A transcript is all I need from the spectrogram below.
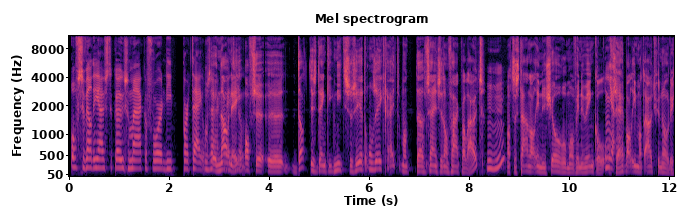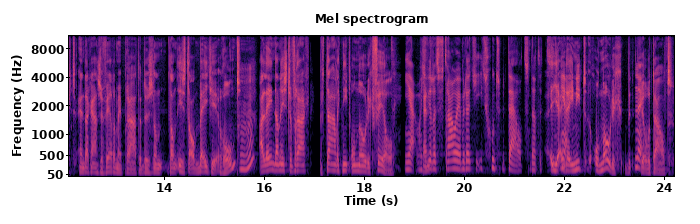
Of ze wel de juiste keuze maken voor die partij om Eh, zaken nou mee te nee, doen. of ze, eh, dat is denk ik niet zozeer de onzekerheid. Want daar zijn ze dan vaak wel uit. Mhm. Want ze staan al in een showroom of in een winkel. Of Ja. ze hebben al iemand uitgenodigd. En daar gaan ze verder mee praten. Dus dan, dan is het al een beetje rond. Mhm. Alleen dan is de vraag, betaal ik niet onnodig veel? Ja, want je En- wil het vertrouwen hebben dat je iets goeds betaalt. Dat het, Ja, Dat je niet onnodig be- Nee. veel betaalt.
